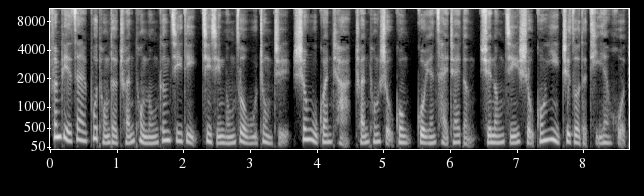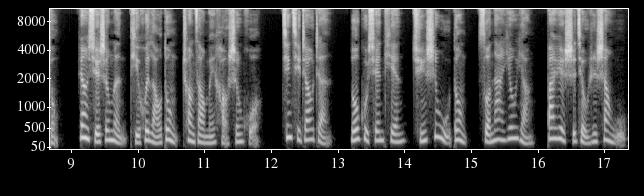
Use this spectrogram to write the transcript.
分别在不同的传统农耕基地进行农作物种植、生物观察、传统手工、果园采摘等学农及手工艺制作的体验活动。让学生们体会劳动创造美好生活，旌旗招展，锣鼓喧天，群狮舞动，唢呐悠扬。八月十九日上午，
